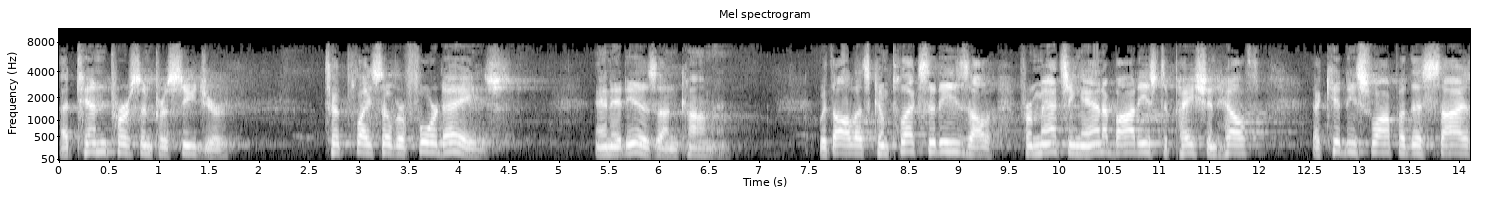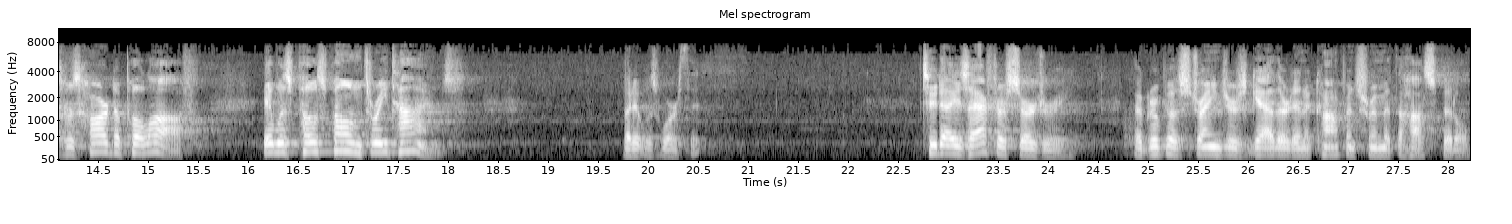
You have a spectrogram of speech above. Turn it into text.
A 10 person procedure took place over four days, and it is uncommon. With all its complexities, all, from matching antibodies to patient health, a kidney swap of this size was hard to pull off. It was postponed three times, but it was worth it. Two days after surgery, a group of strangers gathered in a conference room at the hospital.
